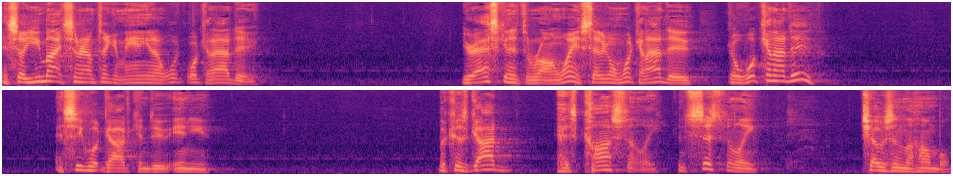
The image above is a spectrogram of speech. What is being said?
And so you might sit around thinking, man, you know, what, what can I do? You're asking it the wrong way. Instead of going, what can I do? Go, what can I do? And see what God can do in you. Because God has constantly, consistently chosen the humble.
